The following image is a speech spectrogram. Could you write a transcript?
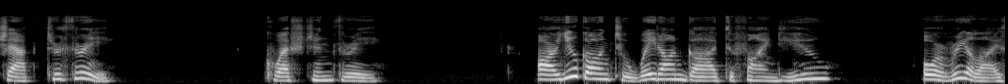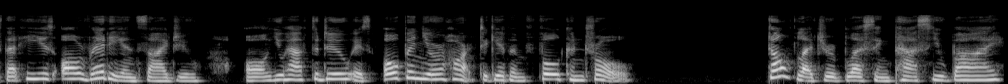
Chapter 3 Question 3 Are you going to wait on God to find you? Or realize that He is already inside you? All you have to do is open your heart to give Him full control. Don't let your blessing pass you by.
